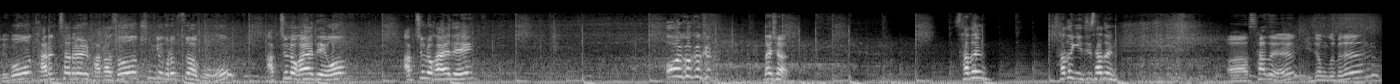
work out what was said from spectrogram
그리고 다른 차를 박아서 충격을 흡수하고 앞질러 가야 돼요. 앞질러 가야 돼. 어이구 그, 그, 나이샷. 4등. 4등이지 4등. 아 4등. 이 정도면은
